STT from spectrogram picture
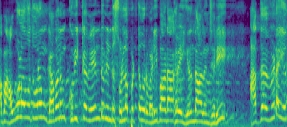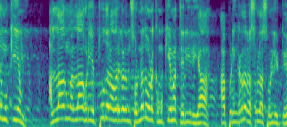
அப்போ அவ்வளவு தூரம் கவனம் குவிக்க வேண்டும் என்று சொல்லப்பட்ட ஒரு வழிபாடாகவே இருந்தாலும் சரி அதை விட எது முக்கியம்? அல்லாஹும் அல்லாஹுடைய தூதர் அவர்களும் சொன்னது உனக்கு முக்கியமா தெரியலையா? அப்படிங்கிறத ரசூல்லா சொல்லிட்டு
